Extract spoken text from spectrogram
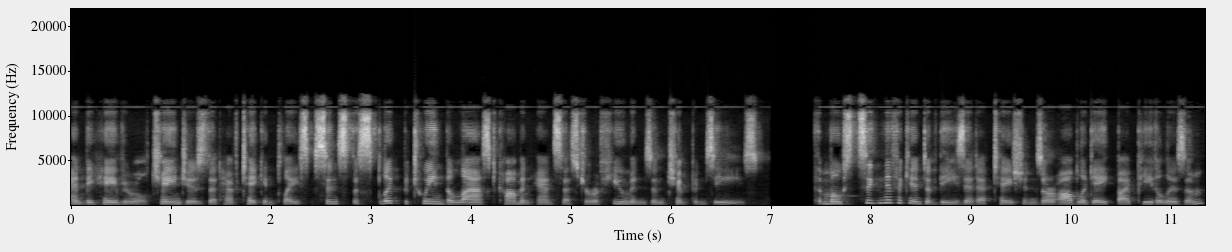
and behavioral changes that have taken place since the split between the last common ancestor of humans and chimpanzees. The most significant of these adaptations are obligate bipedalism,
